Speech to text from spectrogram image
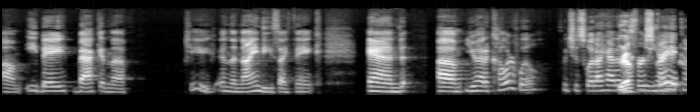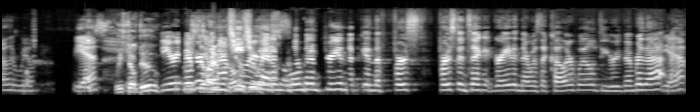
um, eBay back in the gee, in the nineties, I think, and um, you had a color wheel, which is what I had in Yeah. the first we grade. had a color wheel. Yes. We still do. Do you remember when your teacher had an aluminum tree in the in the first first and second grade, and there was a color wheel? Do you remember that? Yep.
